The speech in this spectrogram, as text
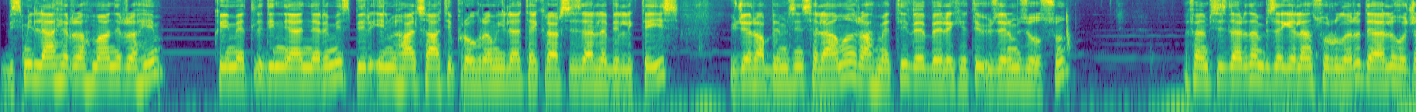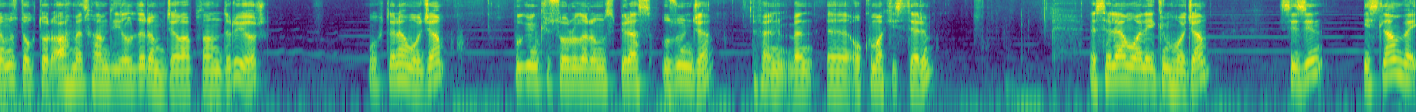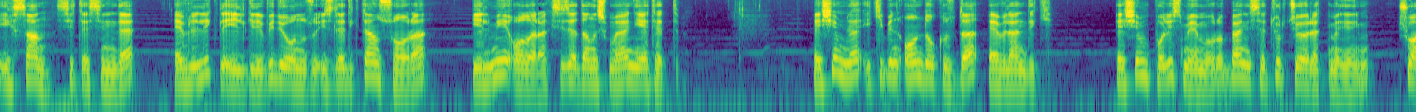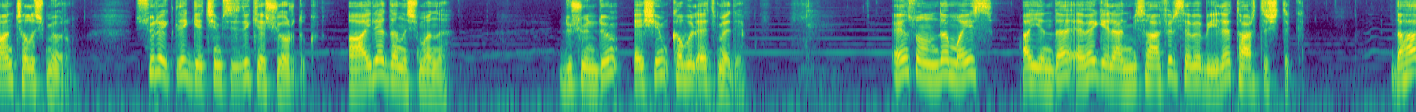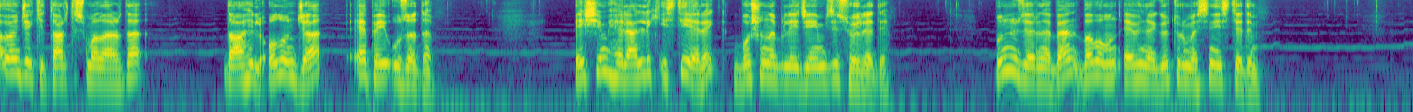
Bismillahirrahmanirrahim. Kıymetli dinleyenlerimiz bir İlmihal Saati programıyla tekrar sizlerle birlikteyiz. Yüce Rabbimizin selamı, rahmeti ve bereketi üzerimize olsun. Efendim sizlerden bize gelen soruları değerli hocamız Doktor Ahmet Hamdi Yıldırım cevaplandırıyor. Muhterem hocam, bugünkü sorularımız biraz uzunca. Efendim ben e, okumak isterim. Esselamu Aleyküm hocam. Sizin İslam ve İhsan sitesinde evlilikle ilgili videonuzu izledikten sonra ilmi olarak size danışmaya niyet ettim. Eşimle 2019'da evlendik. Eşim polis memuru, ben ise Türkçe öğretmeniyim. Şu an çalışmıyorum. Sürekli geçimsizlik yaşıyorduk. Aile danışmanı düşündüm, eşim kabul etmedi. En sonunda Mayıs ayında eve gelen misafir sebebiyle tartıştık. Daha önceki tartışmalarda dahil olunca epey uzadı. Eşim helallik isteyerek boşanabileceğimizi söyledi. Bunun üzerine ben babamın evine götürmesini istedim.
